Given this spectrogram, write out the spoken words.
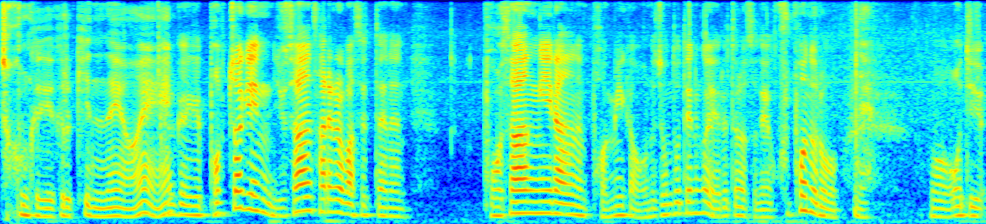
전 그게 그렇기는 해요. 예. 그러니까 이게 법적인 유사한 사례로 봤을 때는 보상이라는 범위가 어느 정도 되는 거예요? 예를 들어서 내가 쿠폰으로 네. 뭐 어디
